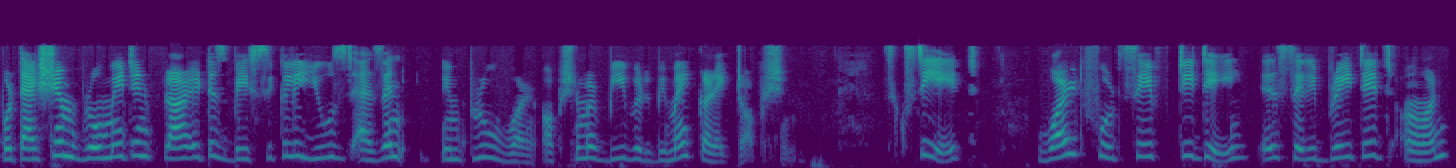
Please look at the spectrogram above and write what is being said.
potassium bromate in flour it is basically used as an improver. Option number b will be my correct option. 68 world food safety day is celebrated on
